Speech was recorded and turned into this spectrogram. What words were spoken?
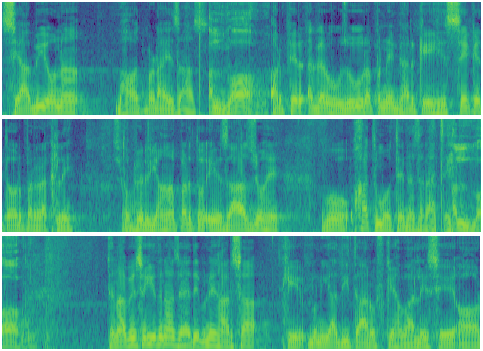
سیابی ہونا بہت بڑا اعزاز۔ اللہ۔ اور پھر اگر حضور اپنے گھر کے حصے کے طور پر رکھ لیں تو پھر یہاں پر تو اعزاز جو ہیں وہ ختم ہوتے نظر آتے ہیں۔ اللہ۔ جناب سیدنا زید ابن حارثہ کے بنیادی تعارف کے حوالے سے اور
